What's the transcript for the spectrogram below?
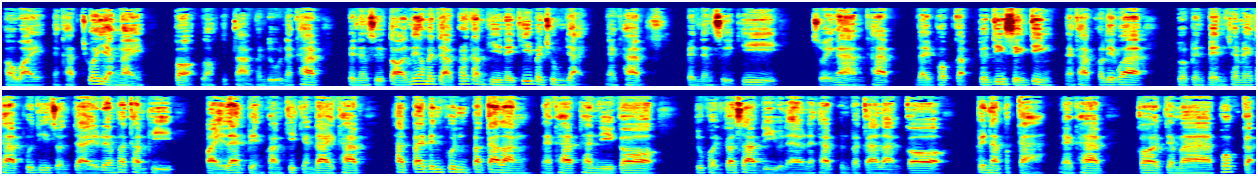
เขาไว้นะครับ ช่วยยังไงก็ลองติดตามกันดูนะครับ เป็นหนังสือต่อเนื่องมาจากพระคัมภีในที่ประชุมใหญ่นะครับ เป็นหนังสือที่สวยงามครับได้พบกับตัวจริงเสียงจริงนะครับเขาเรียกว่าตัวเป็นๆใช่ไหมครับ ผู้ที่สนใจเรื่องพระคัมภีร์ไปแลกเปลี่ยนความคิดกันได้ครับ ถัดไปเป็นคุณปะการังนะครับ ท่านนี้ก็ ทุกคนก็ทราบดีอยู่แล้วนะครับ คุณปะการังก็เป็นนามปากกานะครับ ก็จะมาพบกับ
